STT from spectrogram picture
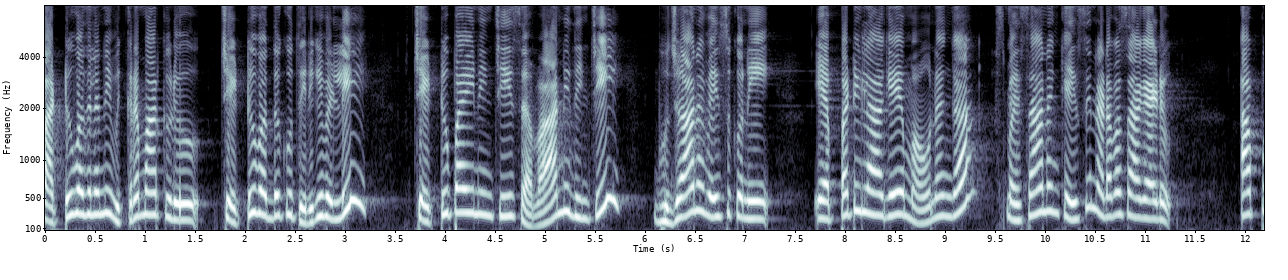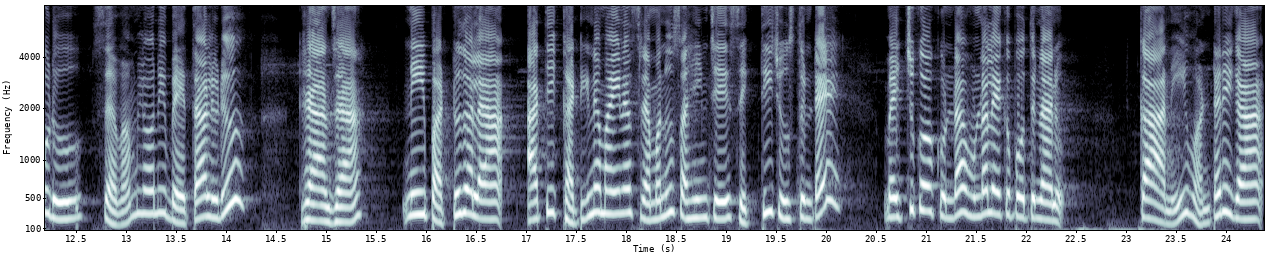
పట్టు వదలని విక్రమార్కుడు చెట్టు వద్దకు తిరిగి వెళ్ళి చెట్టుపై నుంచి శవాన్ని దించి భుజాన వేసుకుని ఎప్పటిలాగే మౌనంగా శ్మశానంకేసి నడవసాగాడు. అప్పుడు శవంలోని బేతాళుడు రాజా నీ పట్టుదల అతి కఠినమైన శ్రమను సహించే శక్తి చూస్తుంటే మెచ్చుకోకుండా ఉండలేకపోతున్నాను. కానీ ఒంటరిగా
